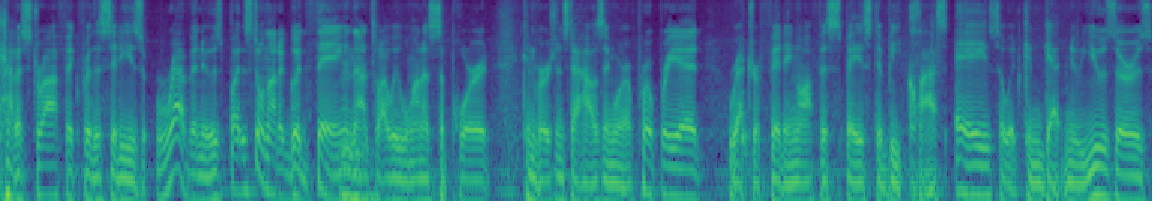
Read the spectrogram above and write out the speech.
catastrophic for the city's revenues, but it's still not a good thing, mm-hmm. and that's why we want to support conversions to housing where appropriate, retrofitting office space to be Class A so it can get new users,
